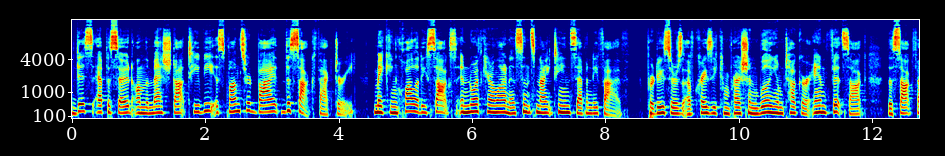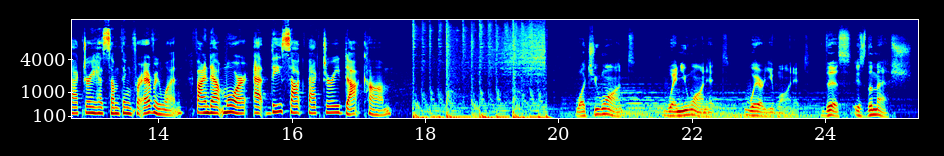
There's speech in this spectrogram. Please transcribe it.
This episode on the Mesh.tv is sponsored by The Sock Factory, making quality socks in North Carolina since 1975. Producers of Crazy Compression, William Tucker, and FitSock, The Sock Factory has something for everyone. Find out more at thesockfactory.com. What you want, when you want it, where you want it. This is The Mesh.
